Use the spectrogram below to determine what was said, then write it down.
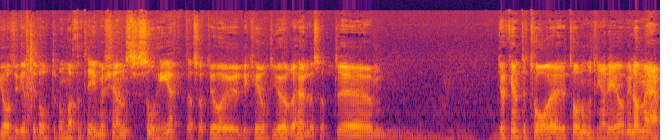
Jag tycker inte något av de alternativen känns så heta. Så att jag, det kan jag inte göra heller. Så att... Eh, jag kan inte ta, ta någonting av det. Jag vill ha med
